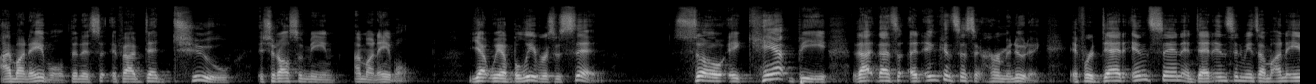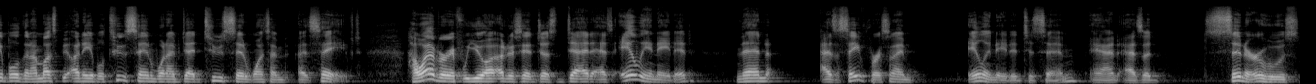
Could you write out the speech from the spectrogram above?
I'm unable, then if I'm dead to, it should also mean I'm unable. Yet we have believers who sin. So it can't be that that's an inconsistent hermeneutic. If we're dead in sin and dead in sin means I'm unable, then I must be unable to sin when I'm dead to sin once I'm uh, saved. However, if you understand just dead as alienated, then as a saved person, I'm alienated to sin, and as a sinner who's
